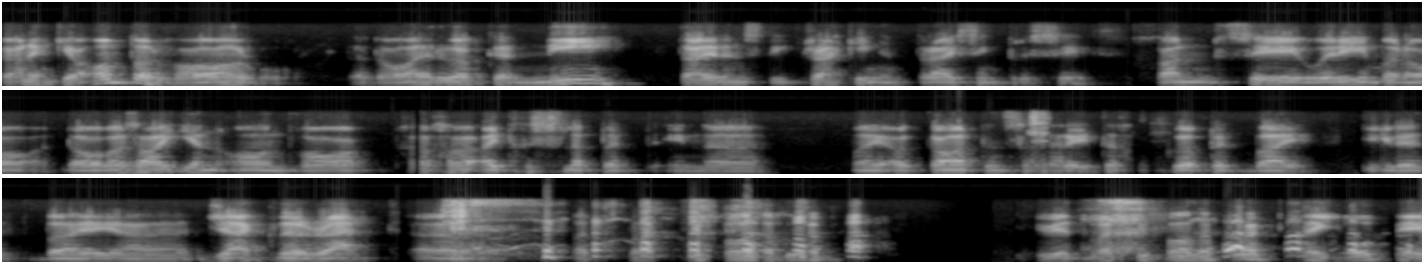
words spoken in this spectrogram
kan ek jou amper waarborg dat daai roker nie tydens die tracking en tracing proses gaan sê hoorie maar daar daar was daai een aand waar gou uitgeslip het en uh my ou kaart en sigarette gekoop het by jy weet by uh Jack the Rat uh wat wat jy weet wat toevallig ook by Joppe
